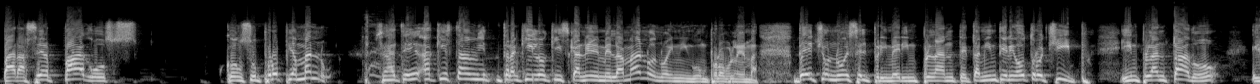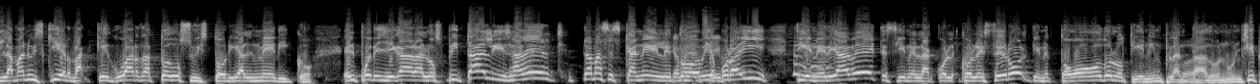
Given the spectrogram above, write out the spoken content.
para hacer pagos con su propia mano. O sea, aquí está tranquilo, aquí escanéeme la mano, no hay ningún problema. De hecho, no es el primer implante. También tiene otro chip implantado en la mano izquierda que guarda todo su historial médico. Él puede llegar al hospital y a ver, nada más el todavía por ahí. Tiene diabetes, tiene la col- colesterol, tiene todo lo tiene implantado en un chip.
